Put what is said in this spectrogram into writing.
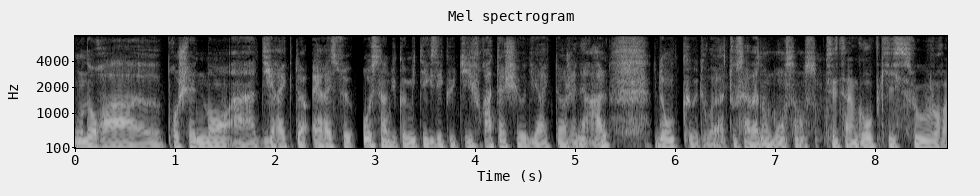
On aura euh, prochainement un directeur RSE au sein du comité exécutif, rattaché au directeur général. Donc euh, voilà, tout ça va dans le bon sens. C'est un groupe qui s'ouvre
